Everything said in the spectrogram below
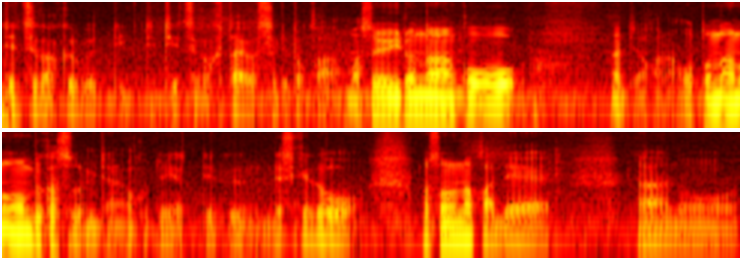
哲学部って言って哲学対話するとか、まあ、そういういろんなこう何て言うのかな大人の部活動みたいなことをやってるんですけど、まあ、その中であの、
